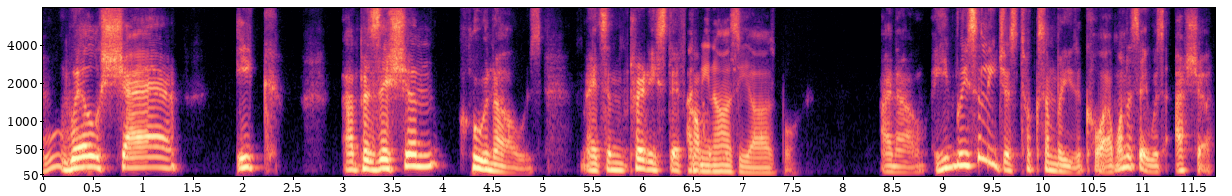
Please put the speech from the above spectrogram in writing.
Ooh. Will Cher eke a position? Who knows? It's some pretty stiff I mean. Ozzy Osbourne. I know. He recently just took somebody to court. I want to say it was Usher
